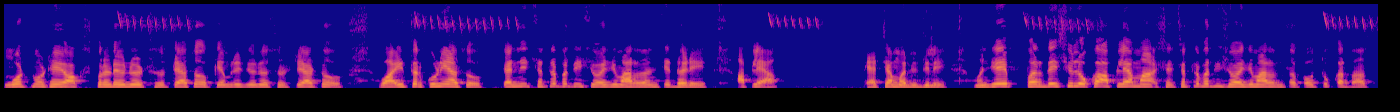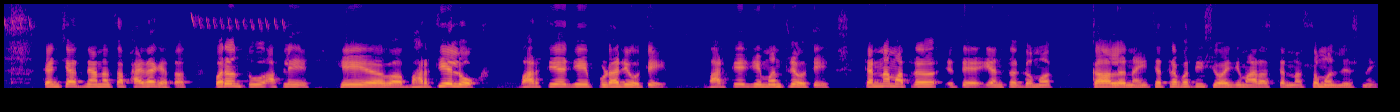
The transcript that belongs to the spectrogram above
मोठमोठे ऑक्सफर्ड युनिव्हर्सिटी असो केम्ब्रिज युनिव्हर्सिटी असो वा इतर कुणी असो त्यांनी छत्रपती शिवाजी महाराजांचे धडे आपल्या याच्यामध्ये दिले. म्हणजे परदेशी लोक आपल्या मा श- छत्रपती शिवाजी महाराजांचं कौतुक करतात त्यांच्या ज्ञानाचा फायदा घेतात. परंतु आपले हे भारतीय लोक भारतीय जे पुढारी होते भारतीय जे मंत्री होते त्यांना मात्र ते यांचं गमक कळालं नाही. छत्रपती शिवाजी महाराज त्यांना समजलेच नाही.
